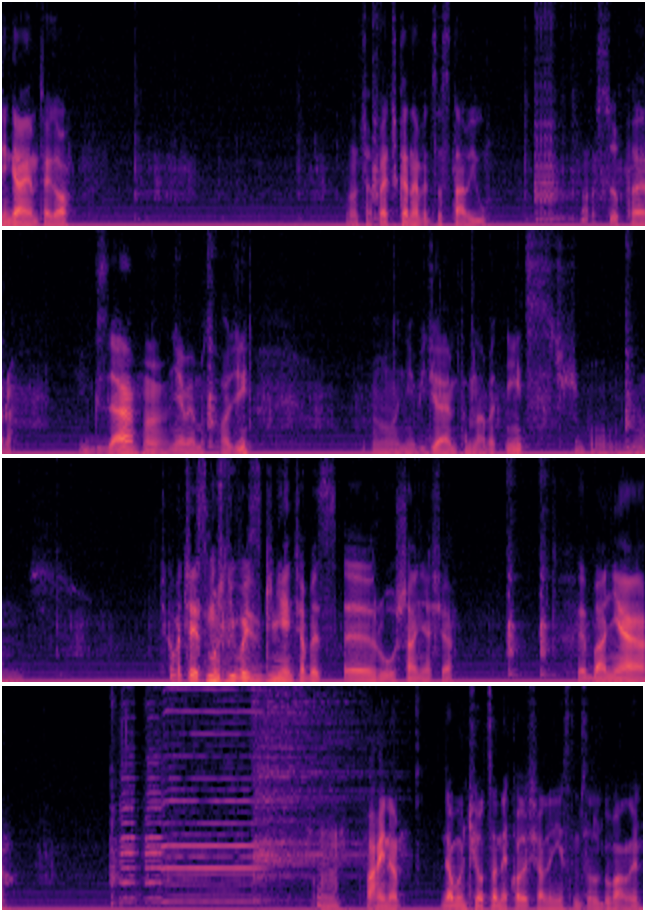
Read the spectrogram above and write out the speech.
nie grałem tego. No, czapeczkę nawet zostawił. No, super. XD? No, nie wiem o co chodzi. No, nie widziałem tam nawet nic, szczerze mówiąc. Ciekawe, czy jest możliwość zginięcia bez y, ruszania się. Chyba nie. Mm, fajne. Dałbym ci ocenę, koleś, ale nie jestem zalogowany.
